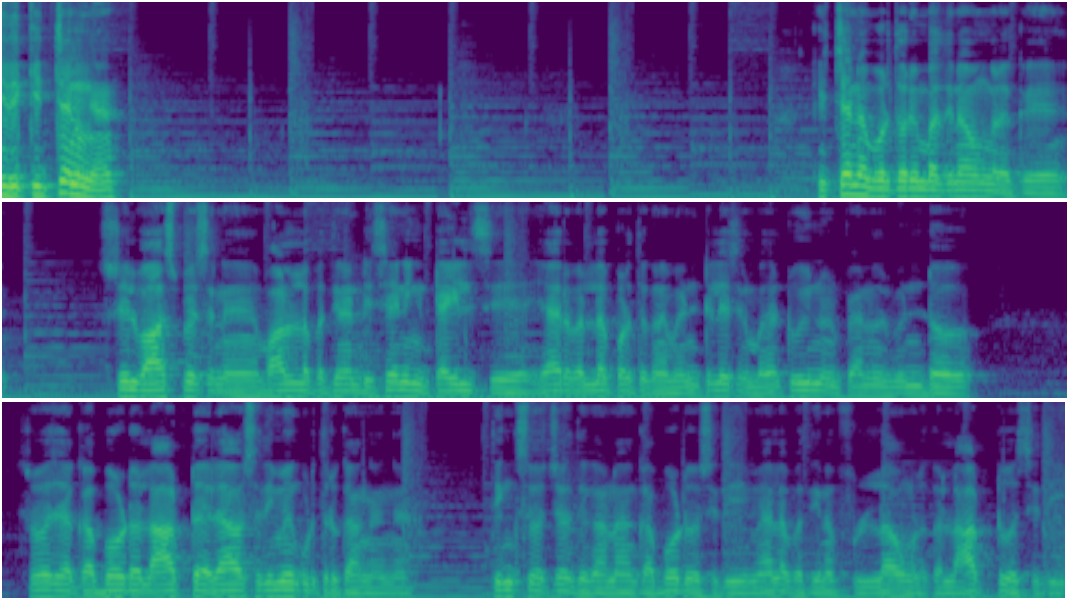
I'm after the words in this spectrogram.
இது கிச்சனுங்க கிச்சனை பொறுத்தவரையும் பார்த்தீங்கன்னா உங்களுக்கு ஸ்டீல் வாஷ் பேஷனு வாலில் பார்த்தீங்கன்னா டிசைனிங் டைல்ஸு யார் வெளில போகிறதுக்கான வென்டிலேஷன் பார்த்தீங்கன்னா two in one panel window ரோஜா கபோர்டு லாப்டு எல்லா வசதியுமே கொடுத்துருக்காங்கங்க. திங்ஸ் வச்சதுக்கான கபோர்டு வசதி மேலே பார்த்தீங்கன்னா ஃபுல்லாக உங்களுக்கு லாப்ட் வசதி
